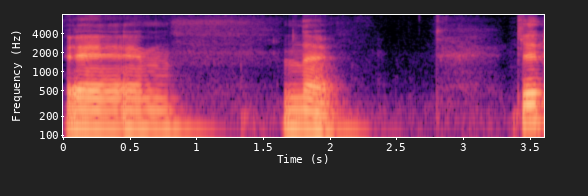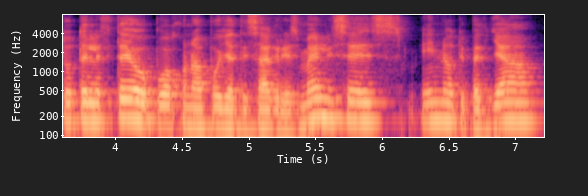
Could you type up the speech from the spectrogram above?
Ε, ναι. Και το τελευταίο που έχω να πω για τις άγριες μέλισσες είναι ότι παιδιά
